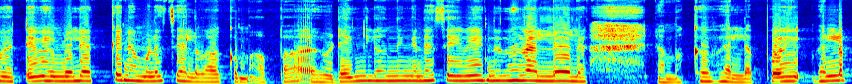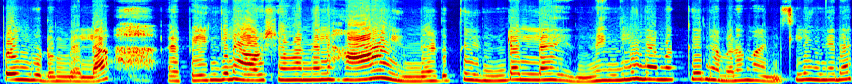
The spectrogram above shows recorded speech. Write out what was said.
മറ്റു വിമലൊക്കെ നമ്മൾ ചിലവാക്കും. അപ്പോൾ എവിടെയെങ്കിലും ഒന്നിങ്ങനെ സേവ് ചെയ്യുന്നത് നല്ലതല്ല. നമുക്ക് വല്ലപ്പോഴും വല്ലപ്പോഴും കുടുംബമല്ല എപ്പോഴെങ്കിലും ആവശ്യം വന്നാൽ ഹാ ഇന്നെടുത്ത് ഉണ്ടല്ല എന്നെങ്കിലും നമുക്ക് നമ്മുടെ മനസ്സിലിങ്ങനെ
